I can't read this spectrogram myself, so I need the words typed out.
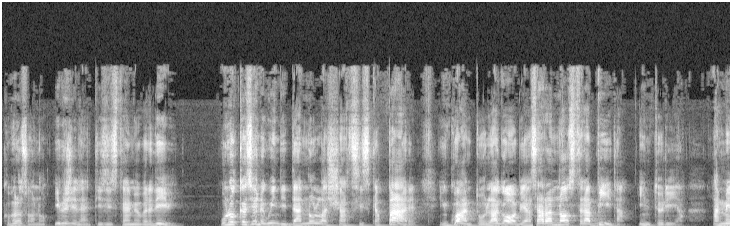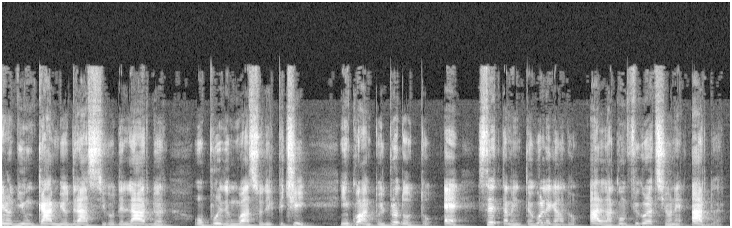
come lo sono i precedenti sistemi operativi. Un'occasione quindi da non lasciarsi scappare, in quanto la copia sarà nostra vita, in teoria, a meno di un cambio drastico dell'hardware oppure di un guasto del PC, in quanto il prodotto è strettamente collegato alla configurazione hardware.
